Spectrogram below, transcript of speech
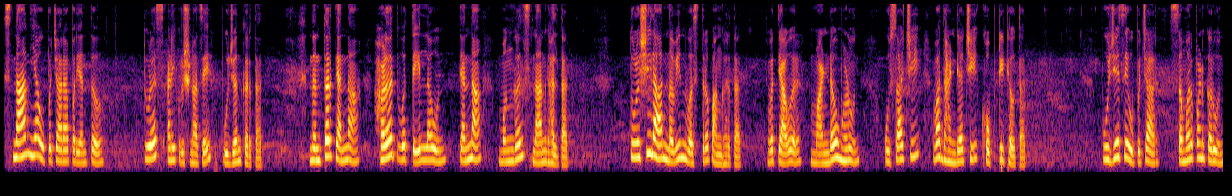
स्नान या उपचारापर्यंत तुळस आणि कृष्णाचे पूजन करतात. नंतर त्यांना हळद व तेल लावून त्यांना मंगल स्नान घालतात. तुळशीला नवीन वस्त्र पांघरतात व त्यावर मांडव म्हणून उसाची वा धांड्याची खोपटी ठेवतात. पूजेचे उपचार समर्पण करून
